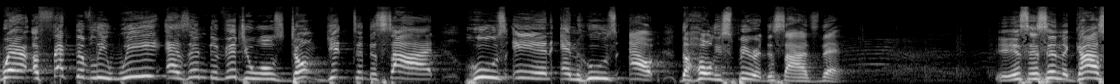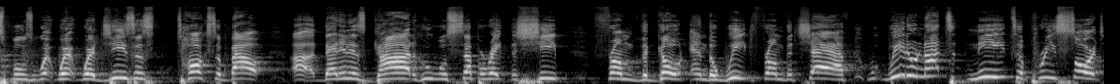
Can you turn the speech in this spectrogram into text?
where, effectively we as individuals don't get to decide who's in and who's out, the Holy Spirit decides that. It's, it's in the Gospels where, where, where Jesus talks about uh, that it is God who will separate the sheep from the goat and the wheat from the chaff. We do not need to pre sort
